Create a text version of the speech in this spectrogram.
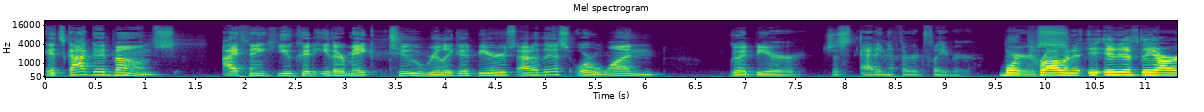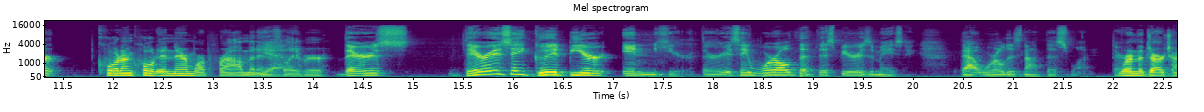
It's got good bones. I think you could either make two really good beers out of this, or one good beer, just adding a third flavor. More There's- prominent. And if they are quote unquote in there, more prominent Yeah. flavor. There's there is a good beer in here. There is a world that this beer is amazing. That world is not this one. There, We're in the dark there,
